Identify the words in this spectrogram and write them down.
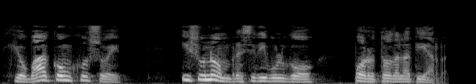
Jehová con Josué, y su nombre se divulgó por toda la tierra.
